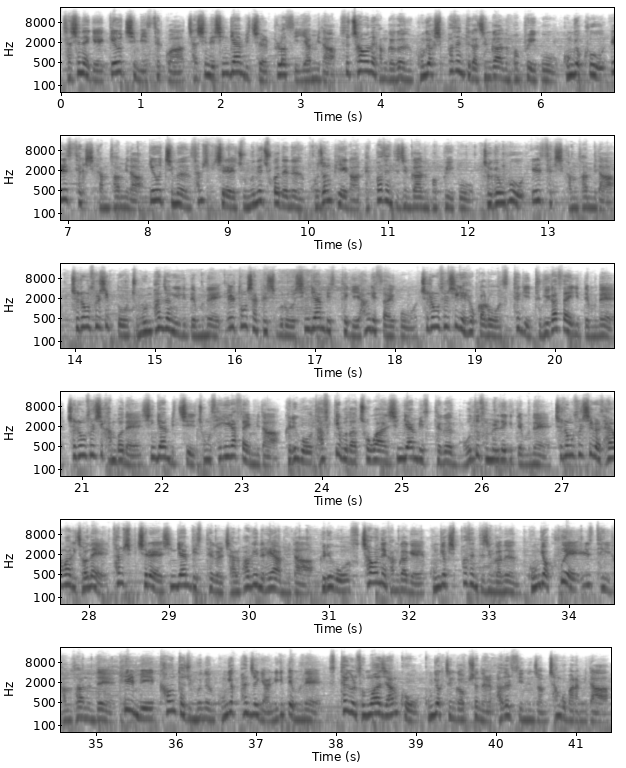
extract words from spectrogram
자신에게 깨우침 2스택과 자신의 신기한 빛을 플러스 2합니다. 수차원의 감각은 공격 10%가 증가하는 버프이고 공격 후 1스택씩 감소합니다. 깨우침은 37에 주문에 추가되는 고정 피해가 100% 증가하는 버프이고 적용 후 1스택씩 감소합니다. 최종 술식도 주문 판정이기 때문에 1통찰 패시브로 신기한 빛 스택이 1개 쌓이고 최종 술식의 효과로 스택이 2개가 쌓이기 때문에 최종 술식 한 번에 신기한 빛이 총 3개가 쌓입니다. 그리고 5개보다 초과한 신기한 빛 스택은 모두 소멸되기 때문에 최종 술식을 사용하기 전에 37의 신기한 빛 스택을 잘 확인을 해야 합니다. 그리고 수차원의 감각에 공격 10% 증가는 공격 후에 1스택이 감소하는데 힐 및 카운터 주문은 공격 판정이 아니기 때문에 스택을 소모하지 않고 공격 증가 옵션을 받을 수 있는 점 참고 바랍니다.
